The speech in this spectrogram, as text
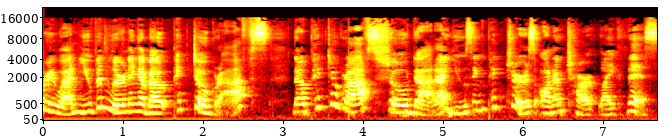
everyone. You've been learning about pictographs. Now, pictographs show data using pictures on a chart like this.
